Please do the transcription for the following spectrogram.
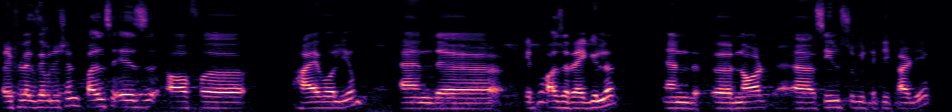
peripheral examination, pulse is of uh, high volume and uh, it was regular and uh, not uh, seems to be tachycardic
